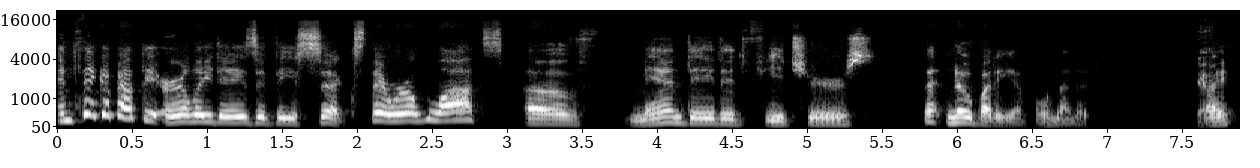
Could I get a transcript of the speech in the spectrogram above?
And think about the early days of V6. There were lots of mandated features that nobody implemented, yeah. right?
